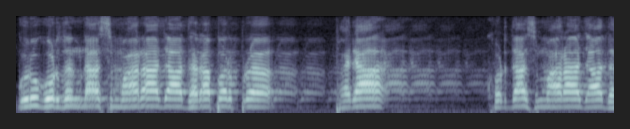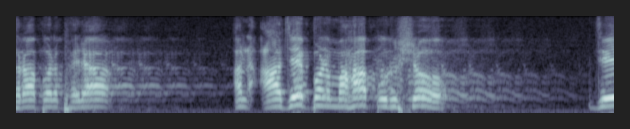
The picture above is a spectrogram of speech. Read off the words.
ગુરુ ગોરધનદાસ મહારાજ આ ધરા પર, ફર્યા. ખોડદાસ મહારાજ આ ધરા પર ફર્યા. અને આજે પણ મહાપુરુષો જે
